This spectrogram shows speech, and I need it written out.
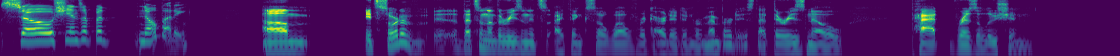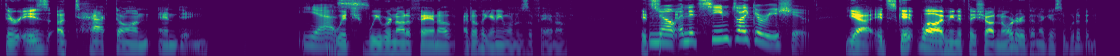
so she ends up with nobody Um, it's sort of that's another reason it's I think so well regarded and remembered is that there is no pat resolution. There is a tacked on ending, yes which we were not a fan of. I don't think anyone was a fan of. It's no and it seemed like a reshoot yeah, it's well. I mean, if they shot an order, then I guess it would have been,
